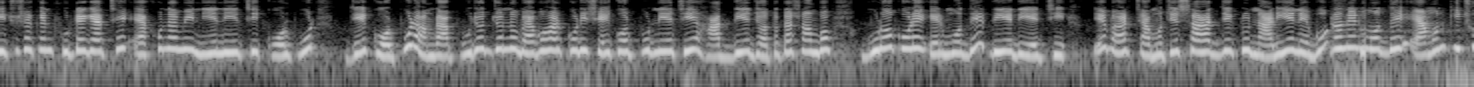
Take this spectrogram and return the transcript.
কিছু সেকেন্ড ফুটে গেছে, এখন আমি নিয়ে নিয়েছি কর্পূর। যে কর্পূর আমরা পুজোর জন্য ব্যবহার করি, সেই কর্পূর নিয়েছি। হাত দিয়ে যতটা সম্ভব গুঁড়ো করে এর মধ্যে দিয়ে দিয়েছি। এবার চামচের সাহায্যে একটু নাড়িয়ে নেব। ফোড়নের মধ্যে এমন কিছু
